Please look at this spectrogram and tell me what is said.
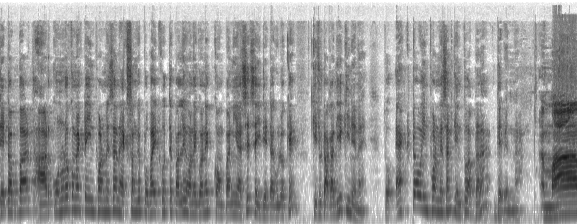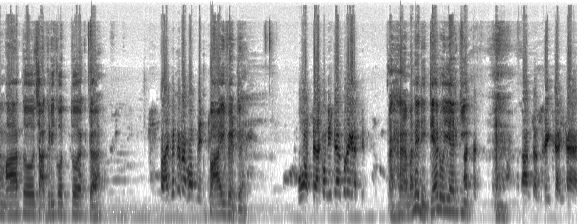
ডেট অফ বার্থ আর কোনো রকম একটা ইনফরমেশান একসঙ্গে প্রোভাইড করতে পারলে অনেক অনেক কোম্পানি আছে সেই ডেটাগুলোকে কিছু টাকা দিয়ে কিনে নেয়। তো একটাও ইনফরমেশান কিন্তু আপনারা দেবেন না। মা মা তো চাকরি করতো একটা। প্রাইভেটে প্রাইভেটে ও আচ্ছা এখন রিটায়ার করে গেছে? হ্যাঁ মানে রিটায়ার ওই আর কি। আচ্ছা আচ্ছা সেইটাই হ্যাঁ।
